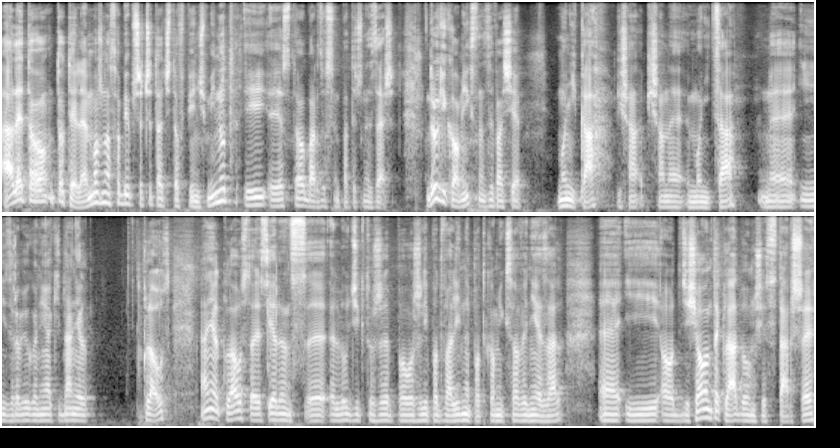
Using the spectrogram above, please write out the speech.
Ale to, to tyle. Można sobie przeczytać to w 5 minut i jest to bardzo sympatyczny zeszyt. Drugi komiks nazywa się Monika, pisza, piszane Monica i zrobił go niejaki Daniel Close. Daniel Close to jest jeden z e, ludzi, którzy położyli podwaliny pod komiksowy Niezal e, i od dziesiątek lat, bo on już jest starszy,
